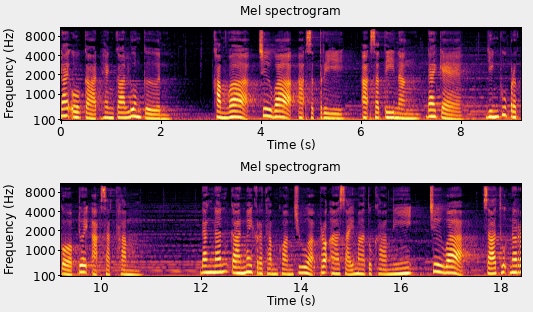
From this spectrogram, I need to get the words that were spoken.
ได้โอกาสแห่งการล่วงเกินคำว่า ชื่อว่าอสตรี อสตีนัง ได้แก่ หญิงผู้ประกอบด้วยอสัตธรรม ดังนั้นการไม่กระทำความชั่ว เพราะอาศัยมาตุคามนี้ ชื่อว่า สาธุนร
